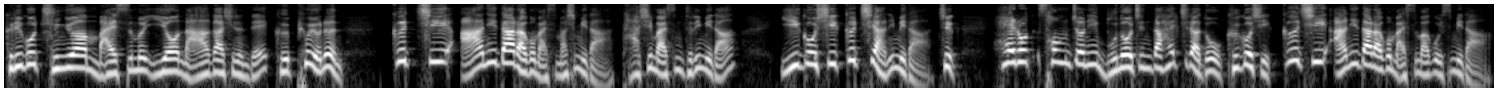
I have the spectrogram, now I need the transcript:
그리고 중요한 말씀을 이어 나아가시는데 그 표현은 끝이 아니다 라고 말씀하십니다. 다시 말씀드립니다. 이것이 끝이 아닙니다. 즉, 헤롯 성전이 무너진다 할지라도 그것이 끝이 아니다 라고 말씀하고 있습니다.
